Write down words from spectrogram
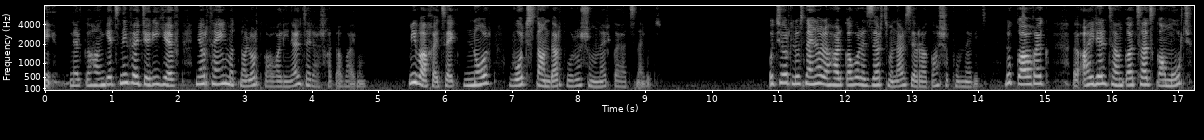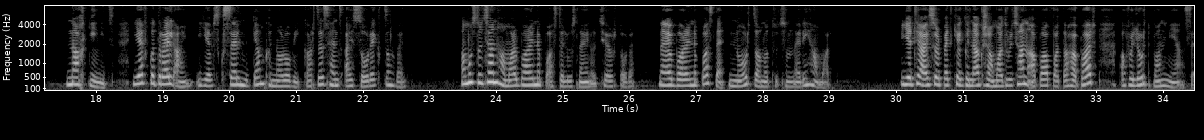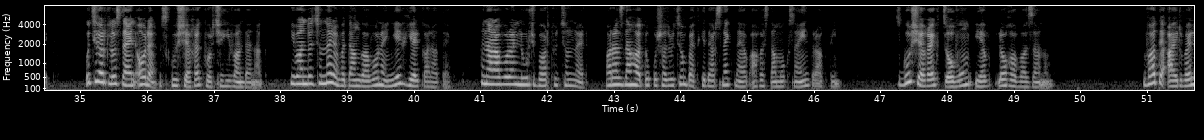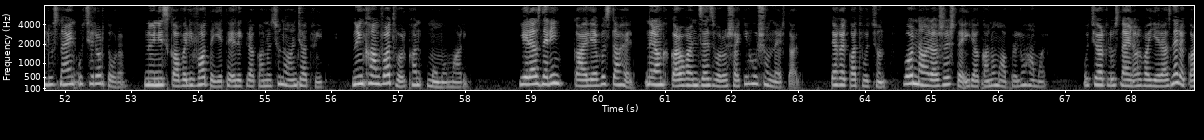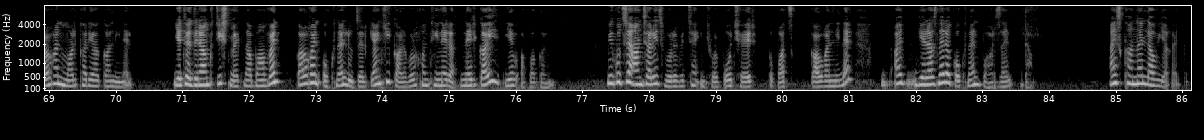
էլ կհանգեցնի վեճերի եւ նյարդային մտնոլորտ կարող է լինել ձեր աշխատավայրում։ Մի վախեցեք նոր ոչ ստանդարտ որոշումներ կայացնելուց։ 8-րդ լուսնային օրը հարկավոր է զերծ մնալ սեռական շփումներից։ Դուք կարող եք այրել ցանկացած կամուրջ նախկինից եւ կտրել այն եւ սկսել կյանքը նորովի, կարծես հենց այսօր եք ծնվել։ Ամուսնության համար բարենպաստ է լուսնային 8-րդ օրը։ Նաեւ բարենպաստ է նոր ծանոթությունների համար։ Եթե այսօր պետք է գնաք ժամադրության, ապա պատահաբար ավելորդ բան մի ասեք։ 8-րդ լուսնային օրը զգուշ եղեք, որ չհիվանդանաք։ Հիվանդությունները վտանգավոր են եւ երկարատև։ Հնարավոր են լուրջ բարդություններ։ Առանձնահատուկ ուշադրություն պետք է դարձնեք նաեւ աղեստամոքսային տրակտին։ Զգուշ եղեք ծովում եւ լողավազանում։ Վատ է այրվել լուսնային 8-րդ օրը։ Նույնիսկ ավելի վատ է, եթե էլեկտրականությունը անջատվի։ Նույնքան վատ, որքան մոմը մարի։ Երազներին կարելի է վստահել։ Նրանք կարող են ձեզ որոշակի հուշումներ տալ տեղեկատվություն, որն անհրաժեշտ է իրականում ապրելու համար։ 8-րդ լուսնային օրվա երազները կարող են մարգարեական լինել։ Եթե դրանք ճիշտ մեկնաբանվեն, կարող են օգնել լուծել կյանքի կարևոր խնդիրները ներկայի եւ ապագայում։ Միգուցե անցյալից որևիցե ինչ որ փոչեր կպած կարող են լինել, այդ երազները կօգնեն բարձել դա։ Այսքանն էլ լավ եղեք։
